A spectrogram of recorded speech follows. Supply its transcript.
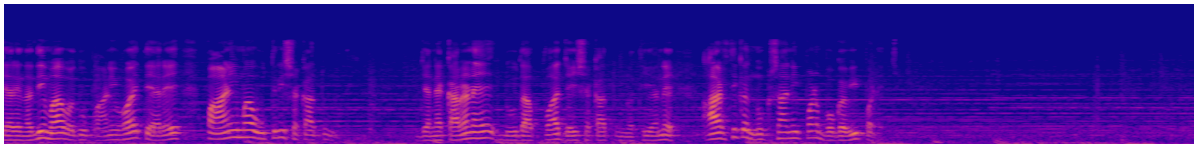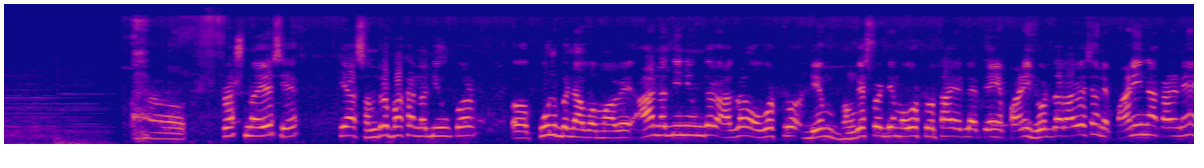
જ્યારે નદીમાં વધુ પાણી હોય ત્યારે પાણીમાં ઉતરી શકાતું નથી. જેને કારણે દૂધ આપવા જઈ શકાતું નથી અને આર્થિક નુકસાની પણ ભોગવવી પડે છે. પ્રશ્ન એ છે કે આ ચંદ્રભાખા નદી ઉપર પુલ બનાવવામાં આવે. આ નદીની અંદર આગળ overflow dam, Bhangeshwar dam overflow થાય એટલે ત્યાં પાણી જોરદાર આવે છે અને પાણીના કારણે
